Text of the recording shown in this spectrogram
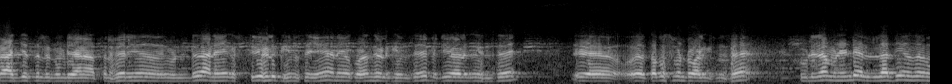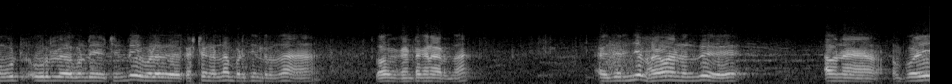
ராஜ்யத்தில் இருக்க முடியாத அத்தனை பேரையும் உண்டு. அநேக ஸ்திரீகளுக்கு ஹிம்சையும் அநேக குழந்தைகளுக்கு ஹிம்சை பெரியவாளுக்கு ஹிம்சை. தபஸ் பண்றவாளுக்கு ஹிம்சை இப்படிலாம் பண்ணிட்டு எல்லாத்தையும் வந்து கொண்டு வச்சுட்டு இவ்வளவு கஷ்டங்கள்லாம் படுத்திட்டு இருந்தான் லோக கண்டகனாக இருந்தான். அது தெரிஞ்சு பகவான் வந்து அவனை போய்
